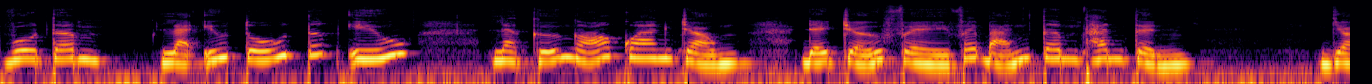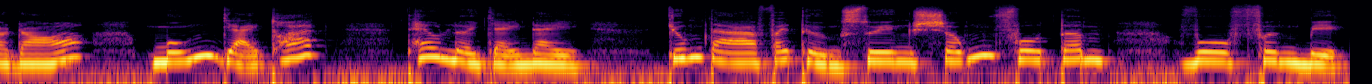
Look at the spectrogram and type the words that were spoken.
vô tâm là yếu tố tất yếu, là cửa ngõ quan trọng để trở về với bản tâm thanh tịnh do đó muốn giải thoát theo lời dạy này chúng ta phải thường xuyên sống vô tâm vô phân biệt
